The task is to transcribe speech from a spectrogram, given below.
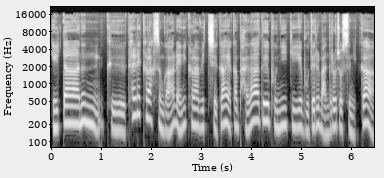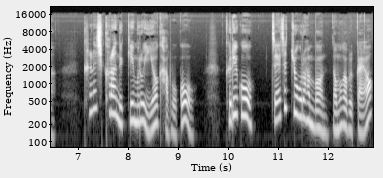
일단은 그 켈리 클락슨과 레니 클라비츠가 약간 발라드 분위기의 무대를 만들어줬으니까 클래시컬한 느낌으로 이어가 보고 그리고 재즈 쪽으로 한번 넘어가 볼까요?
